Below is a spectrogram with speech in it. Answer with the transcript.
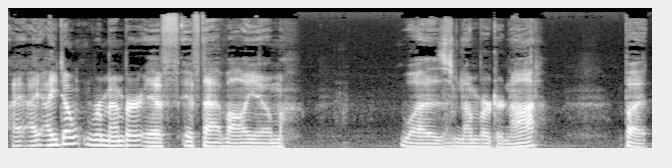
I, I, I don't remember if if that volume was numbered or not, but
